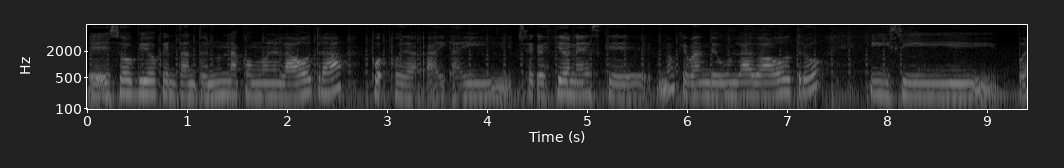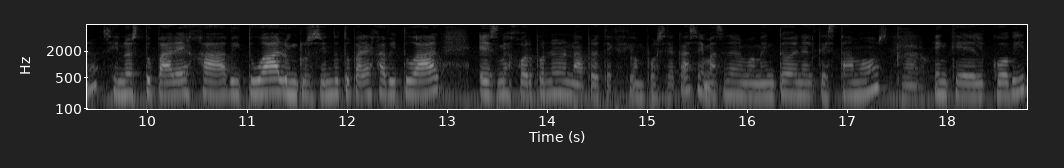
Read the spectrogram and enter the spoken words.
es obvio que en tanto en una como en la otra pu- puede- hay, hay secreciones que, ¿no? que van de un lado a otro y si bueno si no es tu pareja habitual o incluso siendo tu pareja habitual es mejor poner una protección por si acaso y más en el momento en el que estamos Claro. en que el COVID,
